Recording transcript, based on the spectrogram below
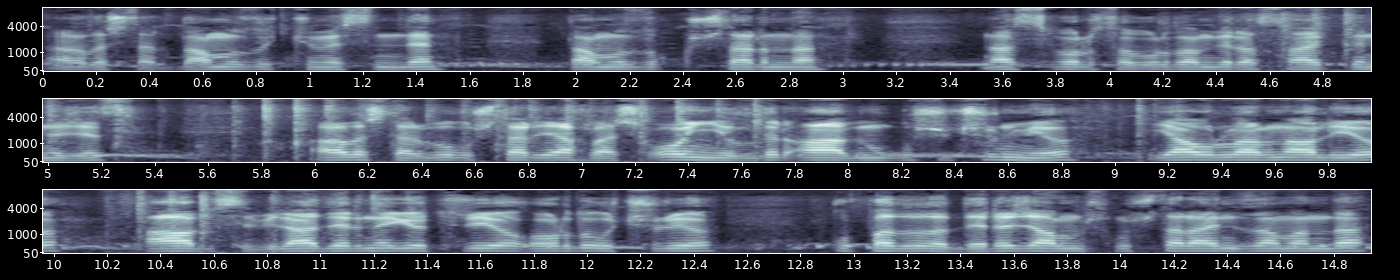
Arkadaşlar damızlık kümesinden, damızlık kuşlarından nasip olursa buradan biraz sahipleneceğiz. Arkadaşlar bu kuşlar yaklaşık 10 yıldır abim kuş uçurmuyor. Yavrularını alıyor. Abisi biraderine götürüyor. Orada uçuruyor. Kupada da derece almış kuşlar aynı zamanda.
